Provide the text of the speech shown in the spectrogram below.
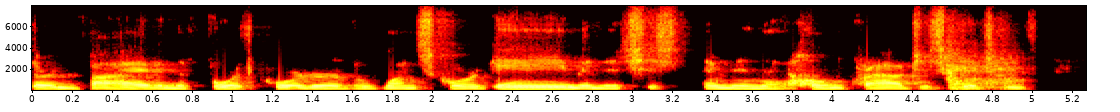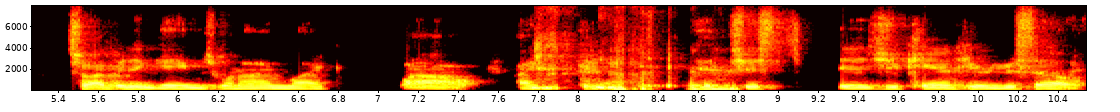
third and five in the fourth quarter of a one score game, and it's just and then the home crowd just gets. So I've been in games when I'm like, wow, I it just is you can't hear yourself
